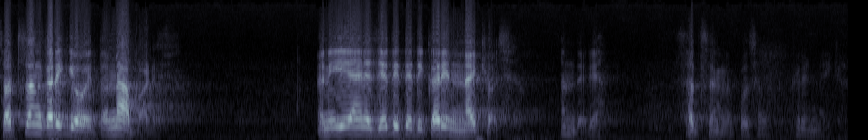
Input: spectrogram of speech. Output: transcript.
સત્સંગ કરી ગયો હોય તો ના પાડે છે. અને એ એને જેથી તેથી કરીને નાખ્યો છે. અંદર સત્સંગનો કુશળ કરીને નાખ્યો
